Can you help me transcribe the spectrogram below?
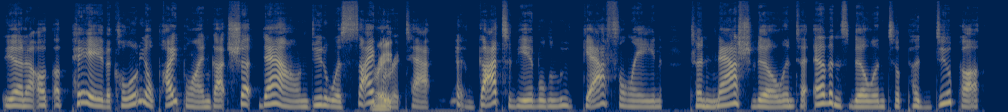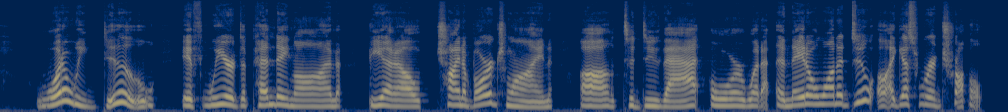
you know, a, pay the Colonial Pipeline got shut down due to a cyber right. attack. We've got to be able to move gasoline to Nashville and to Evansville and to Paducah. What do we do if we are depending on, you know, China Barge Line uh, to do that or what? And they don't want to do. Oh, I guess we're in trouble.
